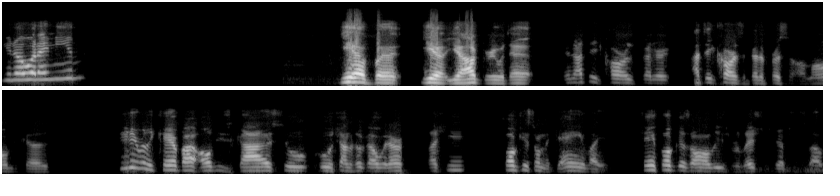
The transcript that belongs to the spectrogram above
You know what I mean? Yeah, but yeah, yeah, I agree with that. And I think Cara's better. I think Cara's a better person alone because she didn't really care about all these guys who who were trying to hook up with her. Like she focused on the game. Like she ain't focused on all these relationships and stuff.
